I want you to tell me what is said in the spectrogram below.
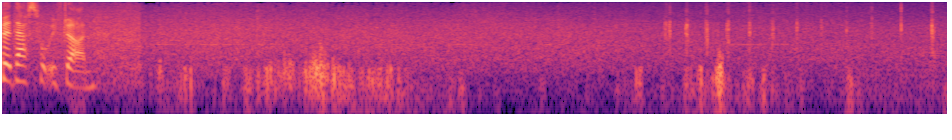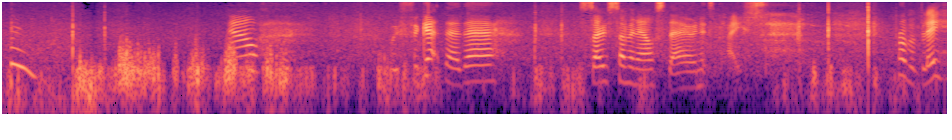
but that's what we've done. Now we forget they're there, sow something else there in its place. Probably.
